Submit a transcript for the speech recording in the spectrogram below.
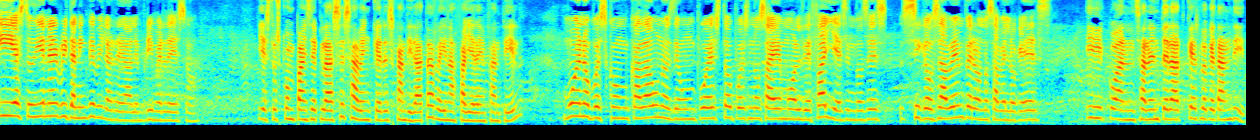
i estudio en el Britànic de Villarreal, en primer d'ESO. I estos companys de classe saben que eres candidata a reina fallera infantil? Bueno, pues como cada uno es de un puesto, pues no sabe molt de falles, entonces sí que ho saben, però no saben lo que és. I quan s'han enterat què és el que t'han dit?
